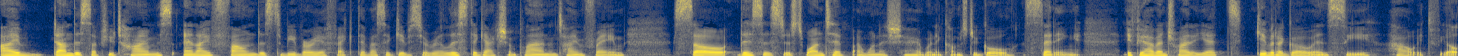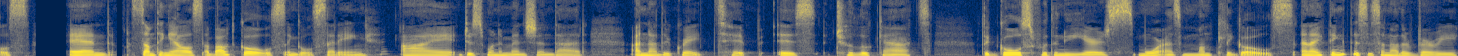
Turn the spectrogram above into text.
I've done this a few times and I found this to be very effective as it gives you a realistic action plan and time frame. So this is just one tip I want to share when it comes to goal setting. If you haven't tried it yet, give it a go and see how it feels. And something else about goals and goal setting, I just want to mention that another great tip is to look at the goals for the New Year's more as monthly goals. And I think this is another very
